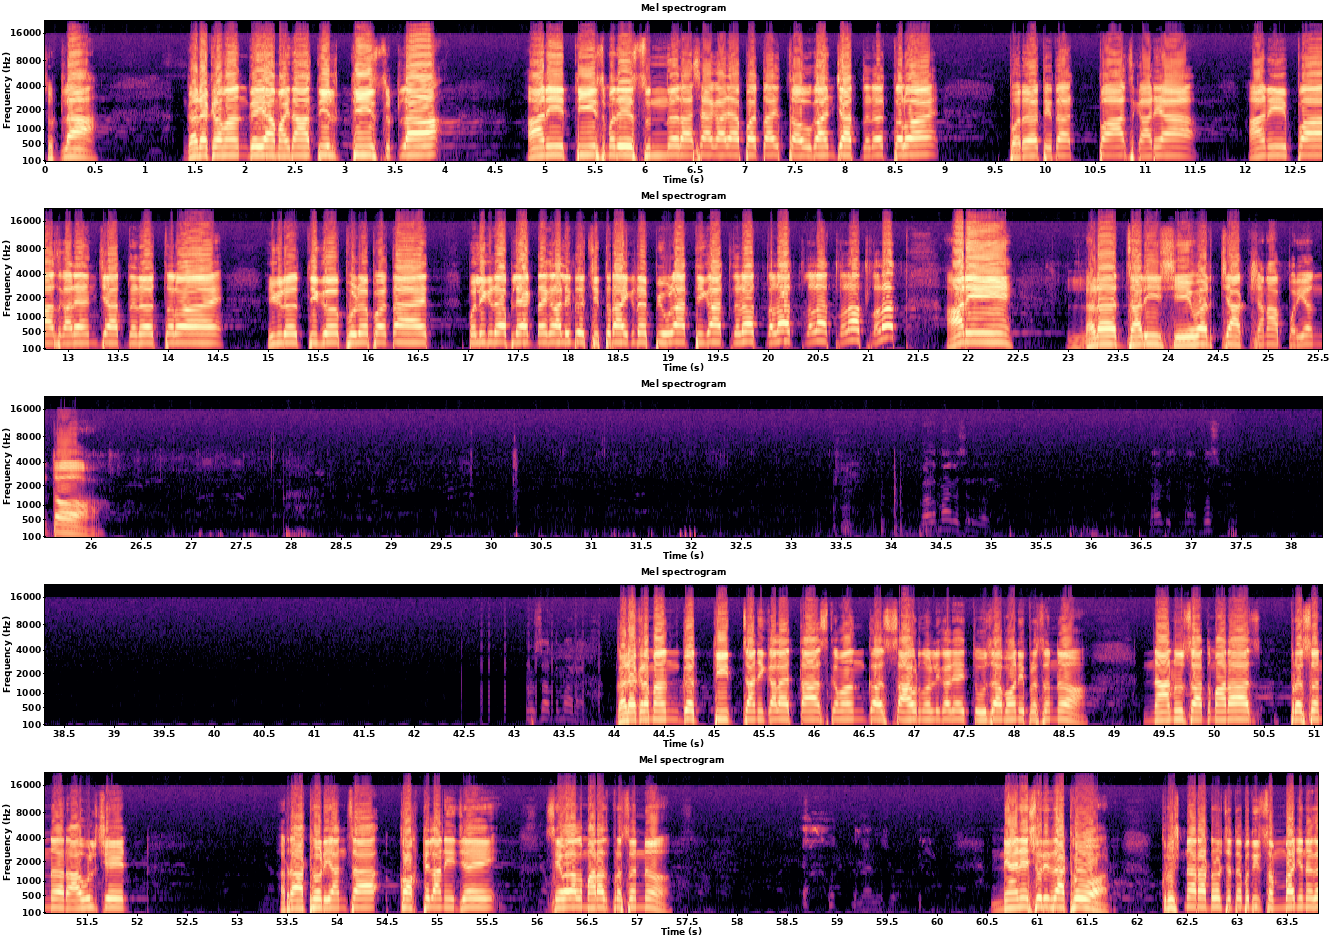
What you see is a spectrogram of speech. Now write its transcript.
सुटला. गड क्रमांक या मैदानातील तीस सुटला. आणि तीसमध्ये सुंदर अशा गाड्या पडतायत चौघांच्या लढत चालू आहे परत एकदा पाच गाड्या. आणि पाच गाड्यांच्या लढत चालू आहे इकडं तिघ पुढे पडतायत पलीकडे ब्लॅक टायगर आली इकडे चित्रा इकडे पिवळा तिघात लढत लढत लढत लढत लढत आणि लढत झाली शेवटच्या क्षणापर्यंत. गड्या क्रमांक तीसचा निकाल आहे. तास क्रमांक सहावर नोंदणी आहे. तुळजाभवानी प्रसन्न. नानू सात महाराज प्रसन्न. राहुल शेठ राठोड यांचा कॉकटेल आणि जय. सेवालाल महाराज प्रसन्न. ज्ञानेश्वरी राठोड. कृष्णा राठोड छत्रपती संभाजीनगर.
